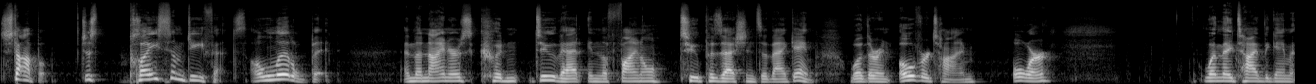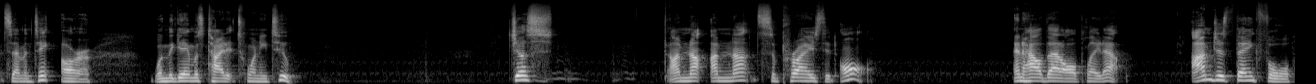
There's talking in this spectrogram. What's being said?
Stop them. Just play some defense a little bit. And the Niners couldn't do that in the final two possessions of that game, whether in overtime or when they tied the game at 17 or when the game was tied at 22. Just I'm not I'm not surprised at all and how that all played out. I'm just thankful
